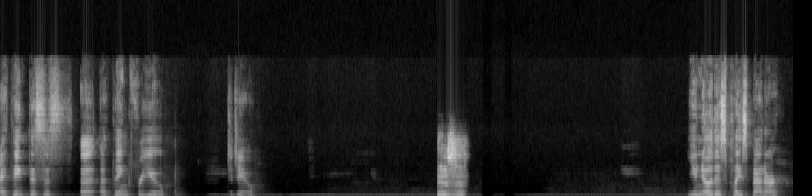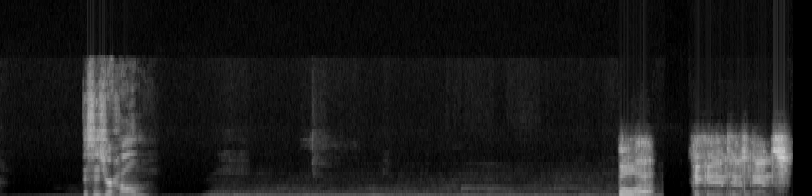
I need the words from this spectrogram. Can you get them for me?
I think this is a, a thing for you to do. Is it? You know this place better. This is your home. He'll uh, take it into his hands.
